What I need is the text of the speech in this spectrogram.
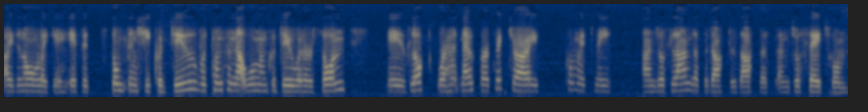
I don't know, like if it's something she could do, but something that woman could do with her son is, look, we're heading out for a quick drive, come with me, and just land at the doctor's office and just say to him,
